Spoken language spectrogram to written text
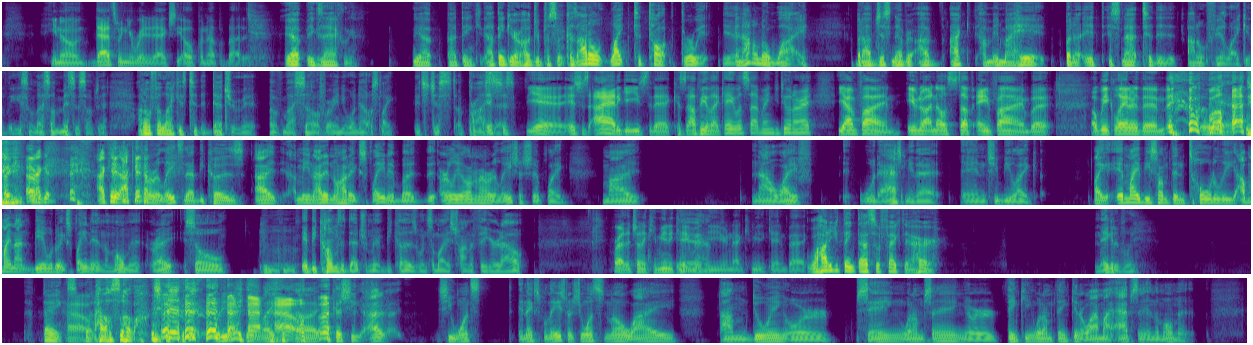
you know, that's when you're ready to actually open up about it. Yep, exactly. Yep, I think I think you're 100 percent because I don't like to talk through it, Yeah. and I don't know why, but I've just never I've I I'm in my head, but uh, it it's not to the I don't feel like at least unless I'm missing something. I don't feel like it's to the detriment of myself or anyone else. Like it's just a process. It's just yeah, it's just I had to get used to that because I'll be like, "Hey, what's up, man? You doing all right? Yeah, I'm fine." Even though I know stuff ain't fine, but a week later, then we'll yeah. have I get- I can I can kind of relate to that because I I mean I didn't know how to explain it, but th- early on in our relationship, like my now wife eh, would ask me that, and she'd be like, like it might be something totally I might not be able to explain it in the moment, right? So Mhm. it becomes a detriment because when somebody's trying to figure it out, right. They're trying to communicate Yeah. with you. You're not communicating back. Well, how do you think that's affected her? negatively. Thanks, How? but how so? what do you mean? Like How? uh, because she I she wants an explanation or she wants to know why I'm doing or saying what I'm saying or thinking what I'm thinking or why am I absent in the moment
